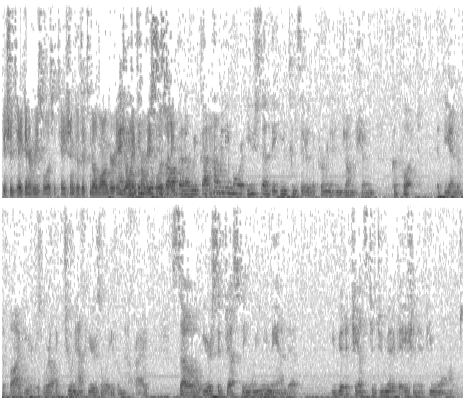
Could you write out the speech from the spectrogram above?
it should take in a resolicitation because it's no longer enjoined from think this is all resoliciting. we've got, how many more, you said that you consider the permanent injunction kaput at the end of the five years. We're like two and a half years away from that, right? So you're suggesting we remand it, you get a chance to do mitigation if you want,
